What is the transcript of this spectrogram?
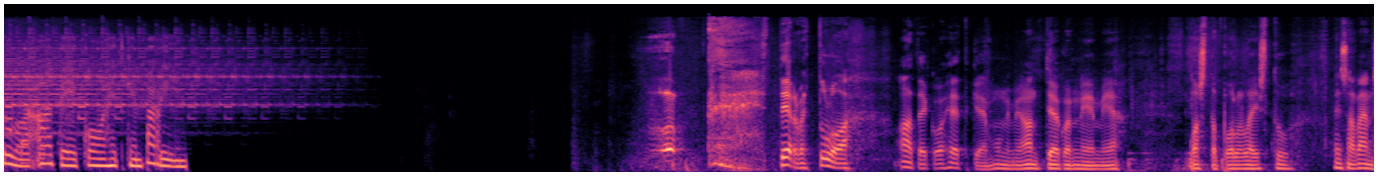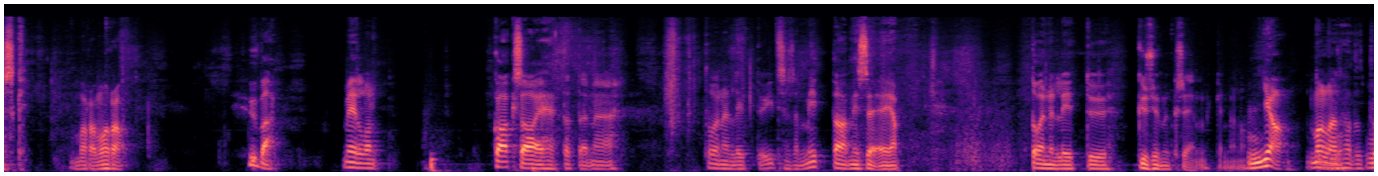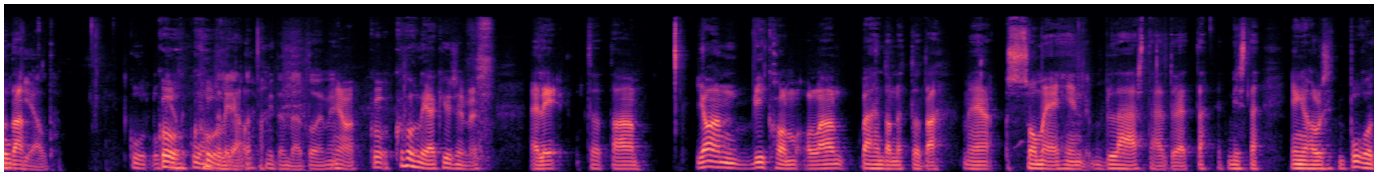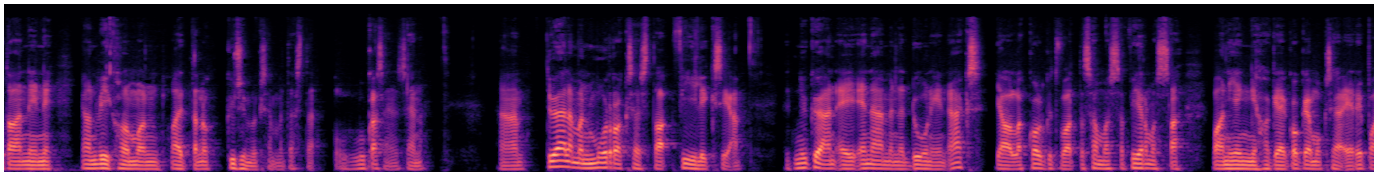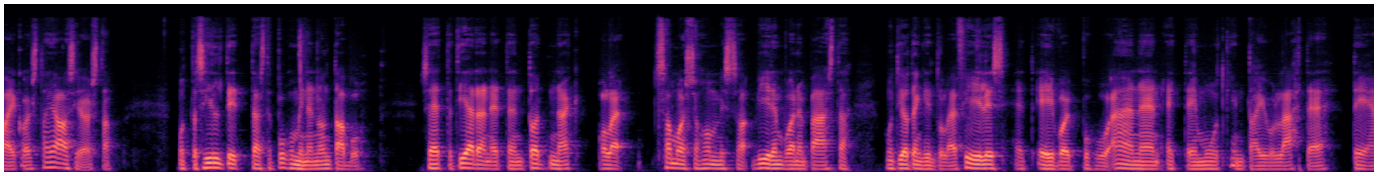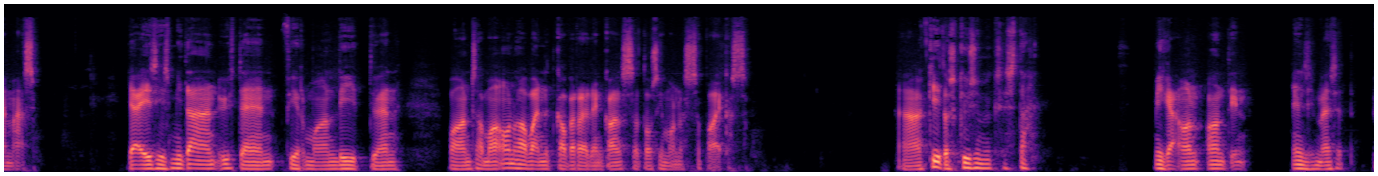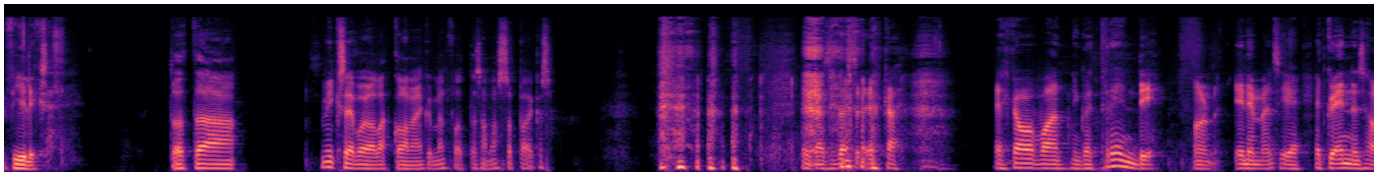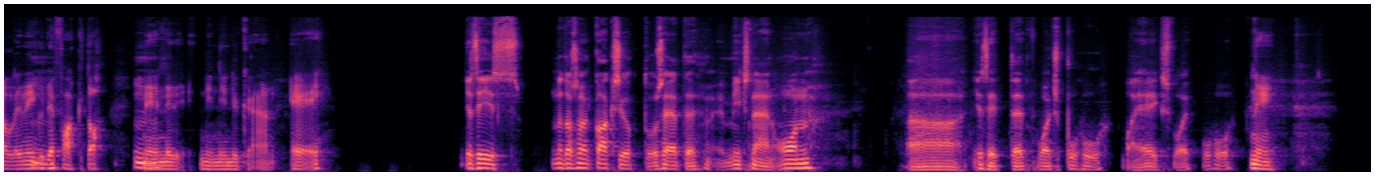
Tervetuloa ATK-hetken pariin. Tervetuloa ATK-hetkeen. Mun nimi on Antti Akoniemi ja vastapuolella istuu Vesa Vänskä. Moro moro. Hyvä. Meillä on kaksi aihetta tänään. Toinen liittyy itsensä mittaamiseen ja toinen liittyy kysymykseen, mikä meillä on Joo, me ollaan saatu tota, lukijalta. Ku, lukijalta, Ku- kuuntelijalta. kuulijalta. Miten tämä toimii? joo, ku, kuulija kysymys. Eli tota, Jan Wikholm ollaan vähän tonne tota, meidän someihin blästäilty, että, että mistä jengi haluaisi, että me puhutaan, niin, niin Jan Wikholm on laittanut kysymyksemme tästä, lukasen sen. Ää, työelämän murroksesta fiiliksiä. Et nykyään ei enää mennä duuniin X ja olla 30 vuotta samassa firmassa, vaan jengi hakee kokemuksia eri paikoista ja asioista. Mutta silti tästä puhuminen on tabu. Se, että tiedän, etten todennäk ole samoissa hommissa viiden vuoden päästä, mutta jotenkin tulee fiilis, että ei voi puhua ääneen, ettei muutkin taju lähteä TMS. Ja ei siis mitään yhteen firmaan liittyen, vaan sama on havainnut kavereiden kanssa tosi monessa paikassa. Ää, kiitos kysymyksestä. Mikä on Antin ensimmäiset fiilikset? Tota, miksei voi olla 30 vuotta samassa paikassa? Eikä se tässä ehkä, ehkä on vaan, niin kuin, että trendi on enemmän siihen, että kun ennen se oli niin kuin de facto, mm. niin, niin, niin, niin nykyään ei. Ja siis, no tuossa on kaksi juttua. Se, että miksi näin on, ää, ja sitten, että voiko puhua vai eikö voi puhua. Niin,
